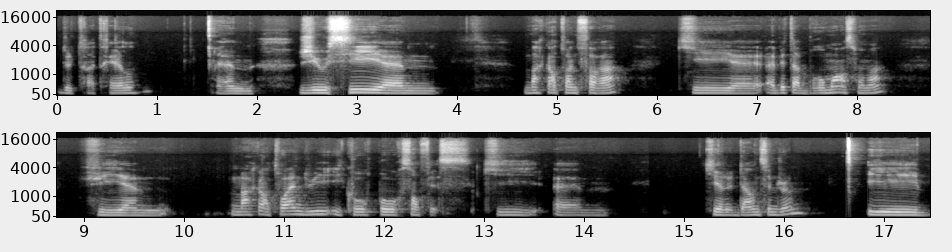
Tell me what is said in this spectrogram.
d'Ultra Trail. J'ai aussi Marc-Antoine Foran, qui habite à Bromont en ce moment. Puis Marc-Antoine, lui, il court pour son fils, qui, qui a le Down syndrome il,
